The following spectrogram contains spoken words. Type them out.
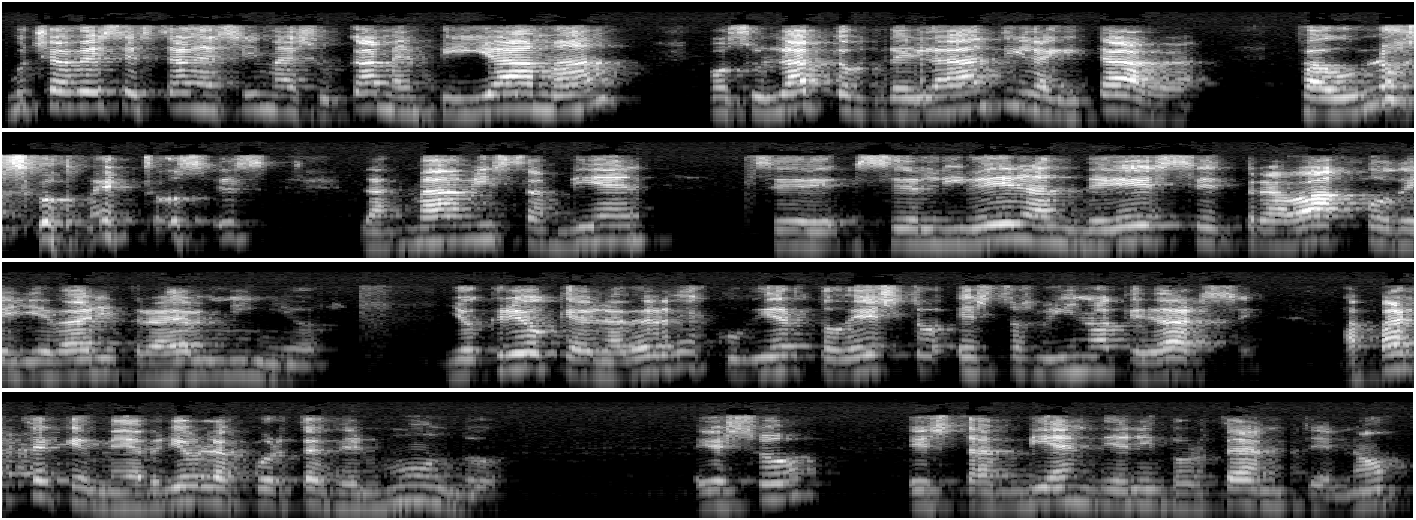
Muchas veces están encima de su cama en pijama, con su laptop delante y la guitarra. Fabuloso. Entonces, las mamis también se, liberan de ese trabajo de llevar y traer niños. Yo creo que al haber descubierto esto, esto vino a quedarse. Aparte que me abrió las puertas del mundo. Eso es también bien importante, ¿no?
